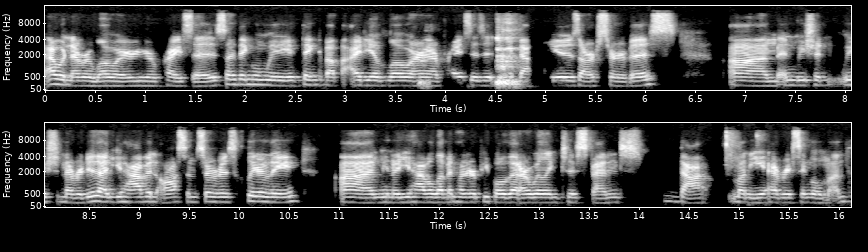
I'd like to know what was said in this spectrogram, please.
I would never lower your prices. I think when we think about the idea of lowering our prices, it devalues our service. Um, and we should we should never do that. You have an awesome service clearly. Um, you know you have 1100 people that are willing to spend that money every single month.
